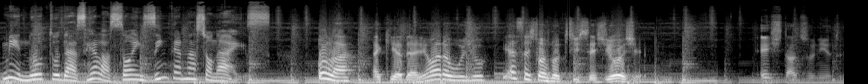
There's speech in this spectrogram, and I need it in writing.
Minuto das Relações Internacionais. Olá, aqui é Adélio Araújo e essas são as notícias de hoje. Estados Unidos.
